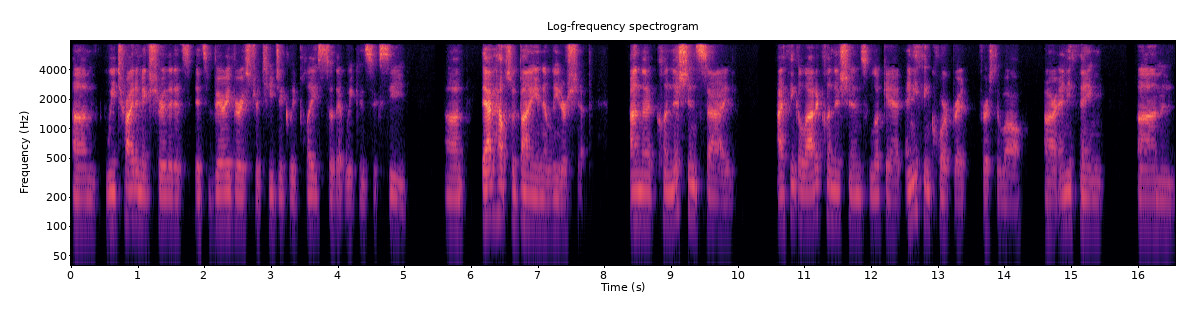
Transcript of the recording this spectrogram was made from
um, we try to make sure that it's it's very very strategically placed so that we can succeed. Um, that helps with buy-in and leadership. On the clinician side, I think a lot of clinicians look at anything corporate, first of all, or anything um,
